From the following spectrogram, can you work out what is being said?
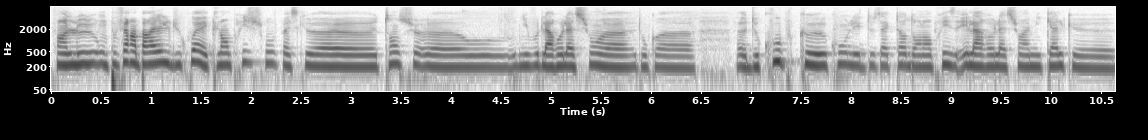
Enfin, le, on peut faire un parallèle du coup avec l'emprise, je trouve, parce que euh, tant sur, euh, au, au niveau de la relation euh, donc, de couple que qu'ont les deux acteurs dans l'emprise et la relation amicale que.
